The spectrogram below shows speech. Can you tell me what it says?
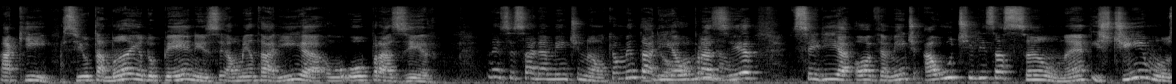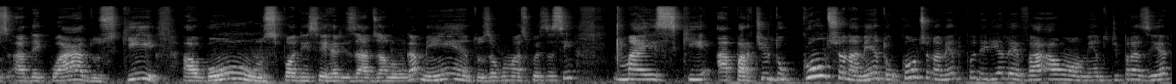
aqui se o tamanho do pênis aumentaria o, o prazer. Necessariamente não. O que aumentaria o prazer seria, obviamente, a utilização, né? Estímulos adequados que alguns podem ser realizados alongamentos, algumas coisas assim, mas que a partir do condicionamento, o condicionamento poderia levar a um aumento de prazer,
